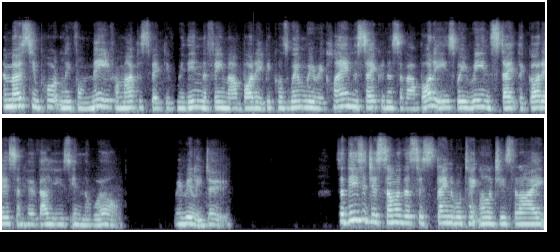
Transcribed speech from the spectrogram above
and most importantly for me, from my perspective, within the female body, because when we reclaim the sacredness of our bodies, we reinstate the goddess and her values in the world. We really do. So these are just some of the sustainable technologies that I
